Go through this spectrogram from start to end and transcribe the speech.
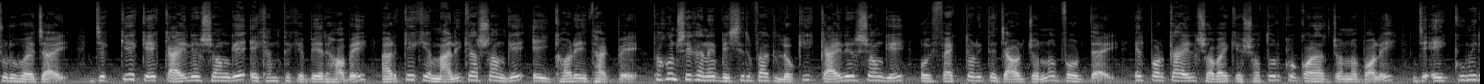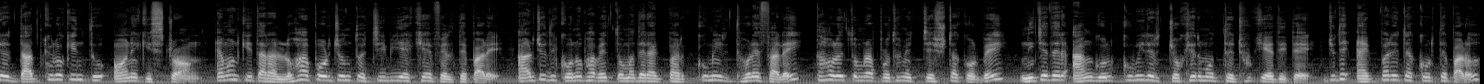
শুরু হয়ে যায়, যে কে কে কাইলের সঙ্গে এখান থেকে বের হবে আর কে কে মালিকার সঙ্গে এই ঘরেই থাকবে। তখন সেখানে বেশিরভাগ লোকই কাইলের সঙ্গে ওই ফ্যাক্টরিতে যাওয়ার জন্য ভোট দেয়। এরপর কাইল সবাইকে সতর্ক করার জন্য বলে যে এই কুমিরের দাঁতগুলো কিন্তু অনেক স্ট্রং এমনকি তারা লোহা পর্যন্ত চিবিয়ে খেয়ে ফেলতে পারে। আর যদি কোনোভাবে তোমাদের একবার কুমির ধরে ফেলে, তাহলে তোমরা প্রথমে চেষ্টা করবে নিজেদের আঙ্গুল কুমিরের কুমিরের চোখের মধ্যে ঢুকিয়ে দিতে। যদি একবার এটা করতে পারো,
